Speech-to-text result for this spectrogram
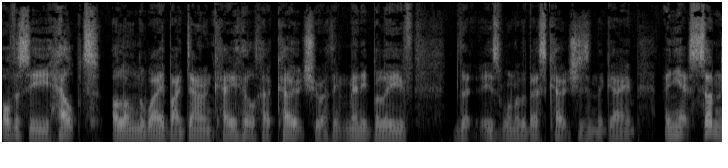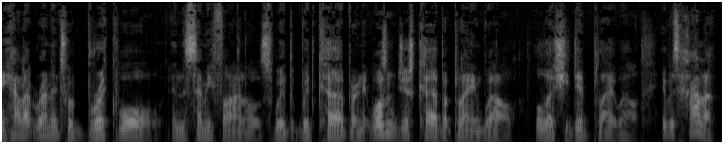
obviously helped along the way by Darren Cahill, her coach, who I think many believe that is one of the best coaches in the game. And yet suddenly Halep ran into a brick wall in the semi-finals with with Kerber, and it wasn't just Kerber playing well, although she did play well. It was Halep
